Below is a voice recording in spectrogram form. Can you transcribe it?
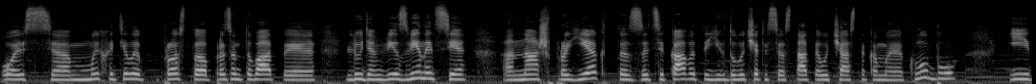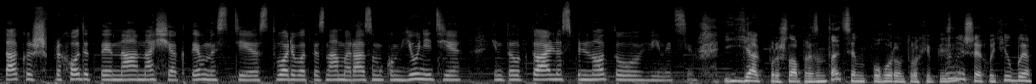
Ось е, ми хотіли просто презентувати людям з Вінниці е, наш проєкт, зацікавити їх долучитися, стати учасниками клубу. І також приходити на наші активності, створювати з нами разом ком'юніті, інтелектуальну спільноту в Вінниці. Як пройшла презентація, ми поговоримо трохи пізніше. Я хотів би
